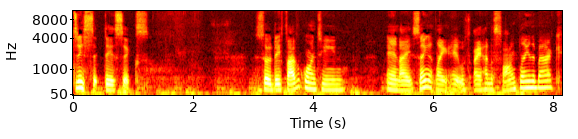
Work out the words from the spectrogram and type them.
Today's day six. So day five of quarantine, and I sang it like it was. I had a song playing in the back.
